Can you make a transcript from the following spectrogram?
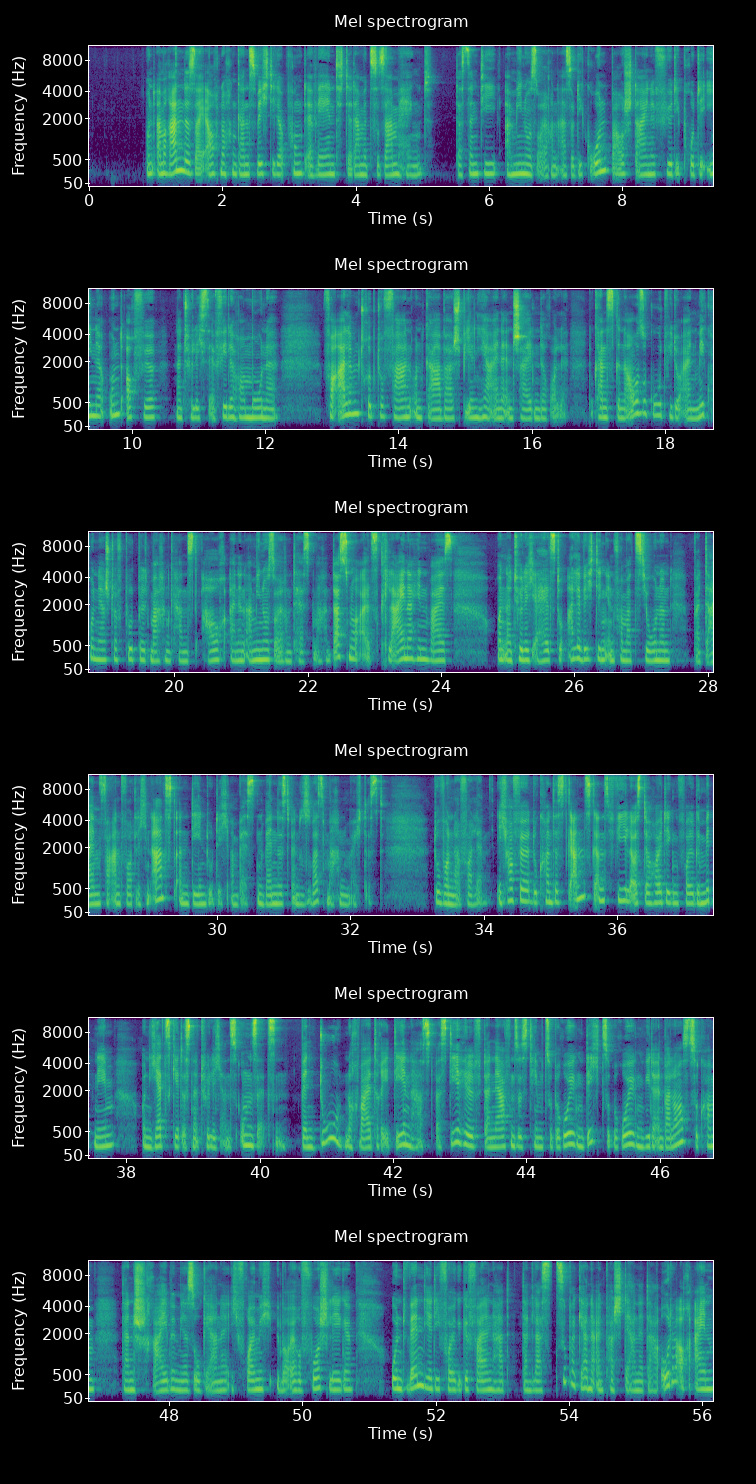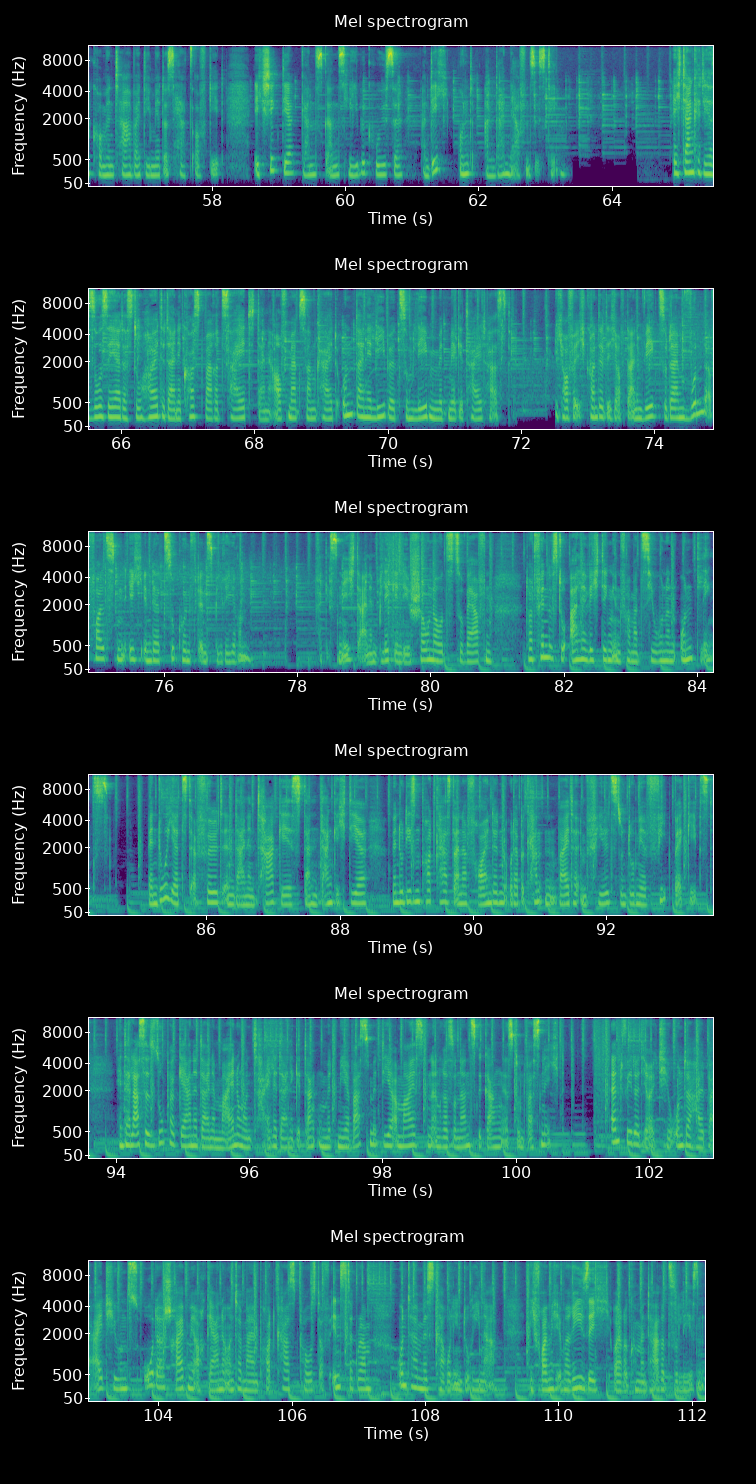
Und am Rande sei auch noch ein ganz wichtiger Punkt erwähnt, der damit zusammenhängt. Das sind die Aminosäuren, also die Grundbausteine für die Proteine und auch für natürlich sehr viele Hormone. Vor allem Tryptophan und GABA spielen hier eine entscheidende Rolle. Du kannst genauso gut, wie du ein Mikronährstoffblutbild machen kannst, auch einen Aminosäurentest machen. Das nur als kleiner Hinweis. Und natürlich erhältst du alle wichtigen Informationen bei deinem verantwortlichen Arzt, an den du dich am besten wendest, wenn du sowas machen möchtest. Du Wundervolle. Ich hoffe, du konntest ganz, ganz viel aus der heutigen Folge mitnehmen und jetzt geht es natürlich ans Umsetzen. Wenn du noch weitere Ideen hast, was dir hilft, dein Nervensystem zu beruhigen, dich zu beruhigen, wieder in Balance zu kommen, dann schreibe mir so gerne. Ich freue mich über eure Vorschläge. Und wenn dir die Folge gefallen hat, dann lass super gerne ein paar Sterne da oder auch einen Kommentar, bei dem mir das Herz aufgeht. Ich schicke dir ganz, ganz liebe Grüße an dich und an dein Nervensystem. Ich danke dir so sehr, dass du heute deine kostbare Zeit, deine Aufmerksamkeit und deine Liebe zum Leben mit mir geteilt hast. Ich hoffe, ich konnte dich auf deinem Weg zu deinem wundervollsten Ich in der Zukunft inspirieren. Vergiss nicht, einen Blick in die Show Notes zu werfen. Dort findest du alle wichtigen Informationen und Links. Wenn du jetzt erfüllt in deinen Tag gehst, dann danke ich dir, wenn du diesen Podcast einer Freundin oder Bekannten weiterempfiehlst und du mir Feedback gibst. Hinterlasse super gerne deine Meinung und teile deine Gedanken mit mir, was mit dir am meisten in Resonanz gegangen ist und was nicht. Entweder direkt hier unterhalb bei iTunes oder schreib mir auch gerne unter meinem Podcast-Post auf Instagram unter Miss Caroline Durina. Ich freue mich immer riesig, eure Kommentare zu lesen.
